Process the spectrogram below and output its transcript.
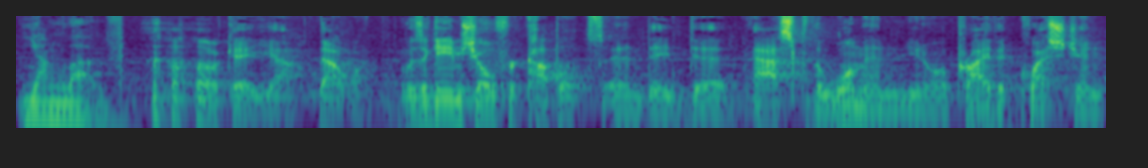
Young Love. okay, yeah, that one. It was a game show for couples, and they'd uh, ask the woman, you know, a private question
